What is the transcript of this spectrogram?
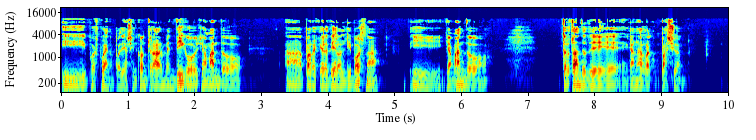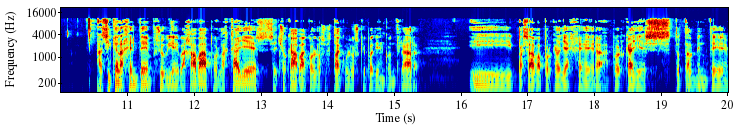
y pues bueno, podías encontrar mendigos llamando para que le dieran limosna y llamando, tratando de ganar la compasión. Así que la gente subía y bajaba por las calles, se chocaba con los obstáculos que podía encontrar y pasaba por calles, por calles totalmente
